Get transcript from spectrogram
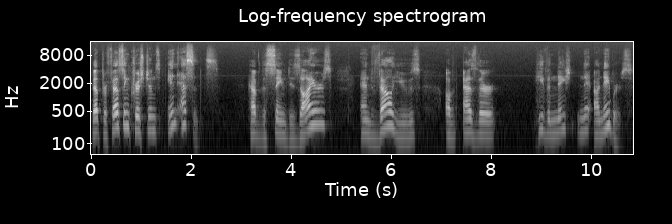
That professing Christians, in essence, have the same desires and values of, as their heathen na- uh, neighbors,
